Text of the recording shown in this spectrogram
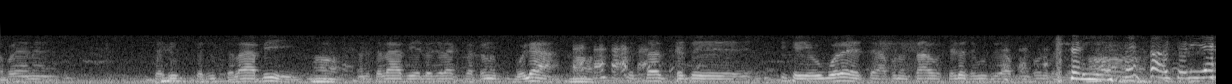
આપણે એને કશું સલાહ આપી. અને સલાહ આપી એટલે જરાક કટણ બોલ્યા. તરત છે એવું બોલે તો આપણો તાવ છેડો છે. જોઈએ.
